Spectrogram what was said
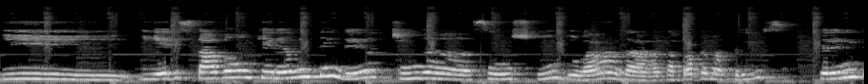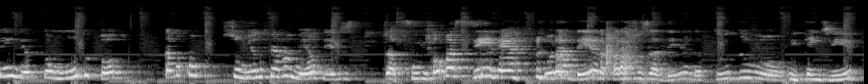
e, e eles estavam querendo entender, tinha assim, um estudo lá da, da própria matriz, querendo entender, porque o mundo todo estava consumindo ferramenta, e eles assim. Como assim, né? Furadeira, parafusadeira, tudo. Entendi.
